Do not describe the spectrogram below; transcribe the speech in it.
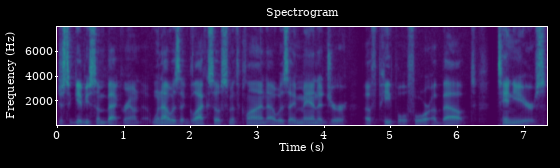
just to give you some background, when I was at GlaxoSmithKline, I was a manager of people for about 10 years.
